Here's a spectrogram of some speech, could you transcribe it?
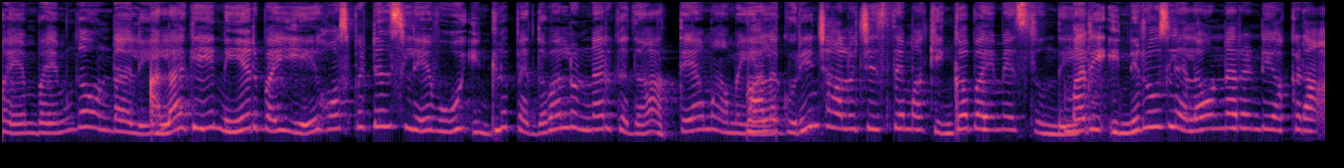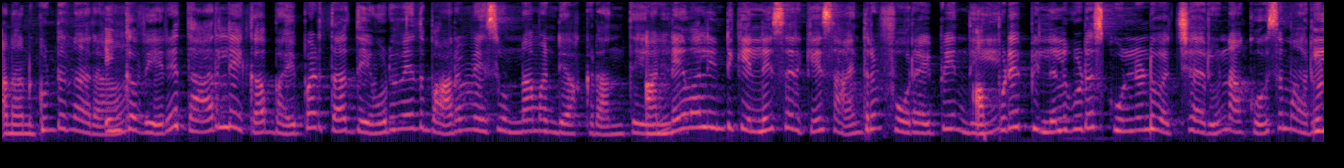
భయం భయంగా ఉండాలి. అలాగే నియర్ బై ఏ హాస్పిటల్స్ లేవు ఇంట్లో పెద్దవాళ్ళు ఉన్నారు కదా అత్తయ్య మామయ్య. వాళ్ళ గురించి ఆలోచిస్తే మాకు ఇంకా భయం వేస్తుంది మరి ఇన్ని రోజులు ఎలా ఉన్నారండి అక్కడ అని అనుకుంటున్నారా? ఇంకా వేరే దారి లేక భయపడతా దేవుడి మీద భారం వేసి ఉన్నామండి అక్కడ అంతే. అన్నయ్య వాళ్ళ ఇంటికి వెళ్ళేసరికి సాయంత్రం ఫోర్ అయిపోయింది. అప్పుడే పిల్లలు కూడా స్కూల్ నుండి వచ్చారు. నా కోసం ఈ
